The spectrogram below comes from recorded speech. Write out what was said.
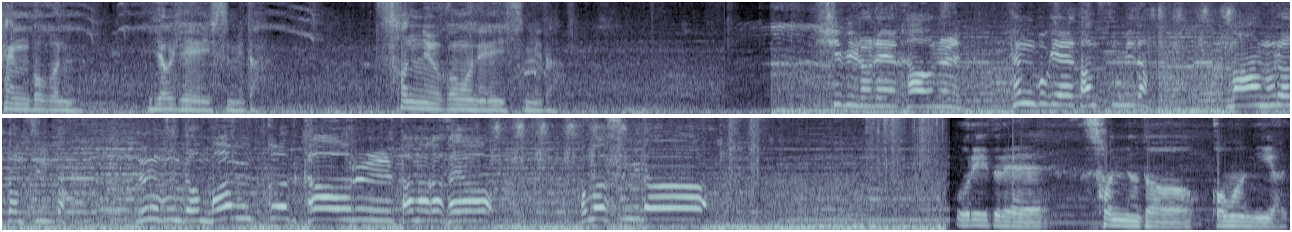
행복은 여기에 있습니다. 선유공원에 있습니다. 11월의 가을을 행복에 담습니다. 마음으로 담습니다. 여러분도 마음껏 가을을 담아가세요. 고맙습니다. 우리들의 선유도 공원 이야기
